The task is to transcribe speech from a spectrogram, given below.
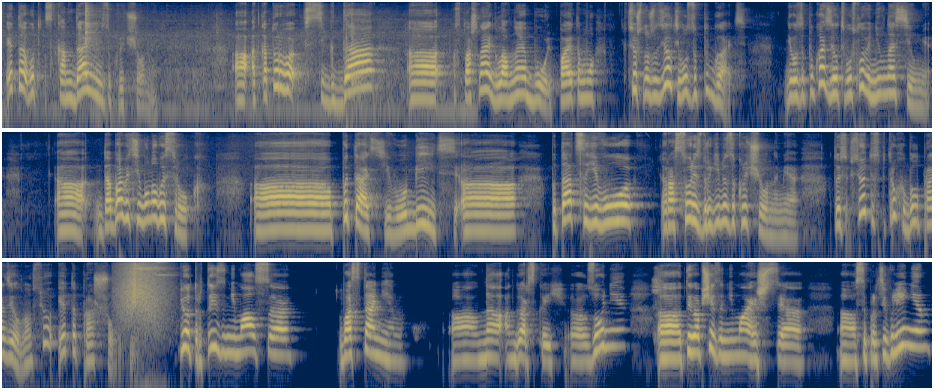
Это вот скандальный заключенный, от которого всегда а, сплошная головная боль. Поэтому все, что нужно сделать, его запугать его запугать, сделать его условия невыносимыми, а, добавить ему новый срок, а, пытать его, убить, а, пытаться его рассорить с другими заключенными. То есть все это с Петрухой было проделано, он все это прошел. Петр, ты занимался восстанием на ангарской зоне, ты вообще занимаешься сопротивлением.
